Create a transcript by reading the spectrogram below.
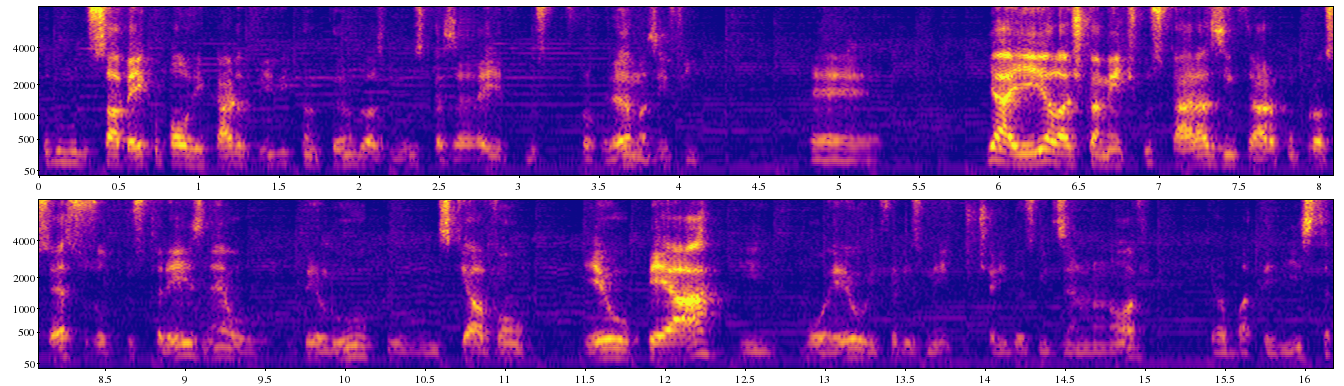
todo mundo sabe aí que o Paulo Ricardo vive cantando as músicas aí nos programas, enfim. É, e aí, logicamente, os caras entraram com processo, os outros três, né? O Beluc, o Schiavon e o PA, que morreu, infelizmente, em 2019, que é o baterista,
